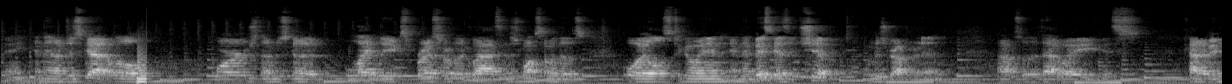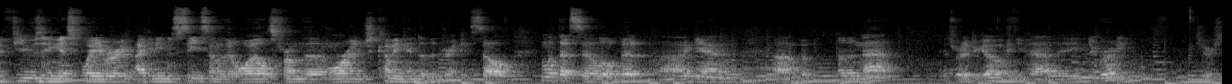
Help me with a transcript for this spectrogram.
Okay, and then I've just got a little orange that I'm just going to lightly express over the glass. I just want some of those oils to go in, and then basically as a chip, I'm just dropping it in. Uh, so that that way it's kind of infusing its flavor. I can even see some of the oils from the orange coming into the drink itself. And let that sit a little bit uh, again. Uh, but other than that, it's ready to go, and you have a Negroni. Cheers.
